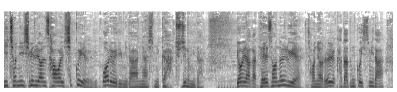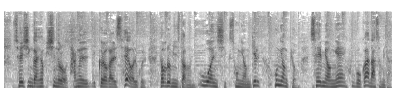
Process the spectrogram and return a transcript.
2021년 4월 19일 월요일입니다. 안녕하십니까. 주진우입니다. 여야가 대선을 위해 전열을 가다듬고 있습니다. 쇄신과 혁신으로 당을 이끌어갈 새 얼굴 더불어민주당은 우원식, 송영길, 홍영표 3명의 후보가 나섭니다.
